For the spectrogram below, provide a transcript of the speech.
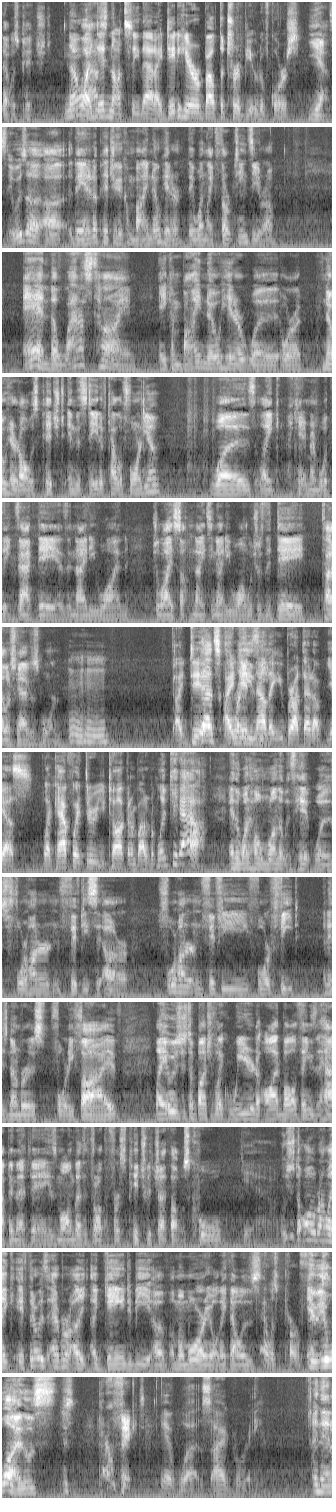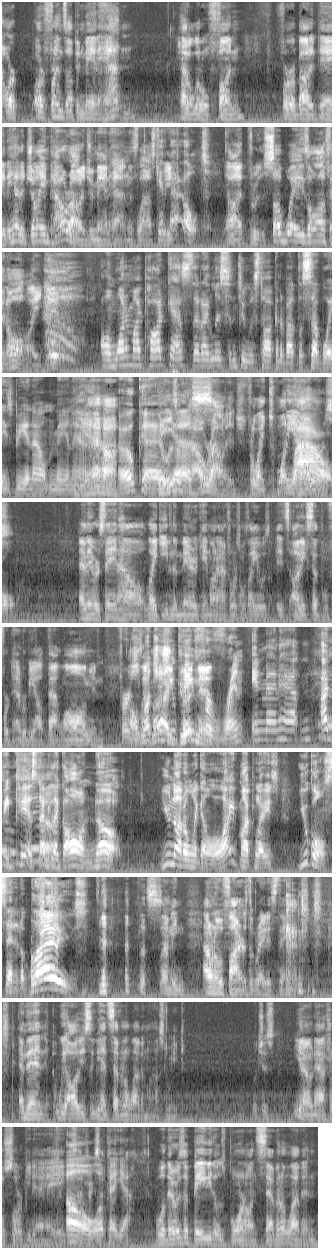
that was pitched? No, The I did not see that. I did hear about the tribute, of course. Yes, it was a. Uh, they ended up pitching a combined no hitter. They won like 13 0. And the last time a combined no hitter was, or a no hitter at all, was pitched in the state of California was like, I can't remember what the exact day is in 91. July something 1991, which was the day Tyler Skaggs was born. Mm-hmm. I did. That's I did. Now that you brought that up, yes. Like halfway through you talking about it, I'm like, yeah. And the one home run that was hit was 450 or 454 feet, and his number is 45. Like it was just a bunch of like weird, oddball things that happened that day. His mom got to throw out the first pitch, which I thought was cool. Yeah. It was just all around like if there was ever a, a game to be a, a memorial, like that was That was perfect. it, it was it was just perfect. It was. I agree. And then our our friends up in Manhattan had a little fun for about a day. They had a giant power outage in Manhattan this last Get week. out. Uh, threw the subways off and all. Like it, On one of my podcasts that I listened to was talking about the subways being out in Manhattan. Yeah. Okay. there was yes. a power outage for like twenty Wow. hours. And they were saying how like even the mayor came on afterwards and was like it was it's unacceptable for it to ever be out that long and For as was like, much as "My you pay for rent in Manhattan, I'd be Hell pissed. I'd be like, oh no. you're not only gonna light my place, you're gonna set it ablaze. That's, I mean, I don't know if fire is the greatest thing. and then we obviously we had 7-Eleven last week, which is you know National Slurpee Day. et cetera, oh, et Oh, cetera. okay, yeah. Well, there was a baby that was born on 7-Eleven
